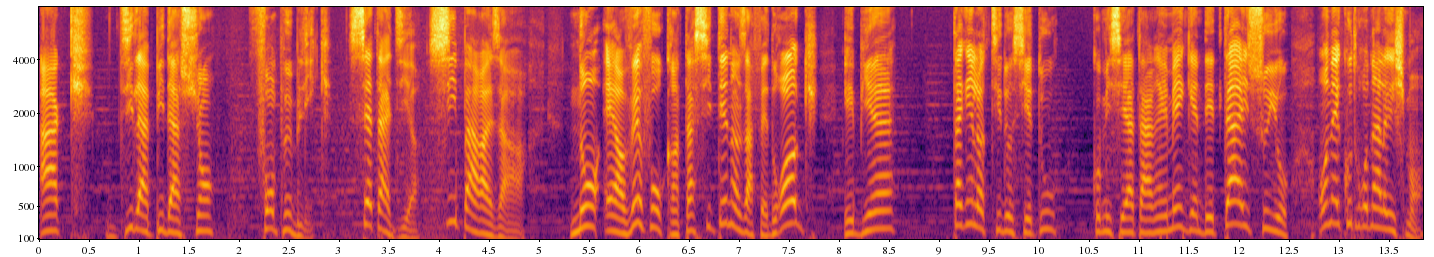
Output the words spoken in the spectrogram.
ak dilapidasyon fon publik. C'est-à-dire, si par azar, non Hervé Foucan ta site nan zafè drog, ebyen, eh ta gen lot ti dosye tou, komisye a ta remen gen detay sou yo. On ekoute Ronald Richemont.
